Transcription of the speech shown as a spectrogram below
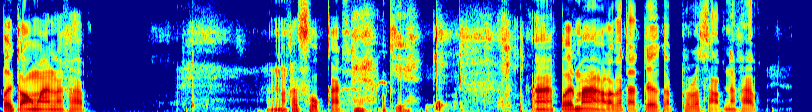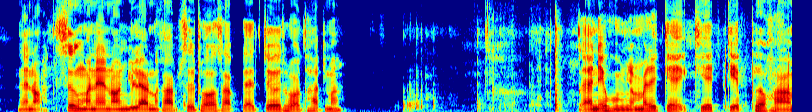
เปิดกล่องมานะครับ มันไม่ค่อยโฟกัสแฮะโอเค อ่า เปิดมาเราก็จะเจอกับโทรศัพท์นะครับ แน่นอน ซึ่งมันแน่นอนอยู่แล้วนะครับ ซื้อโทรศัพท์แต่เจอโทรทัศน์มาแต่อันนี้ผมยังไม่ได้แกะเคสเก็บเพื่อความ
